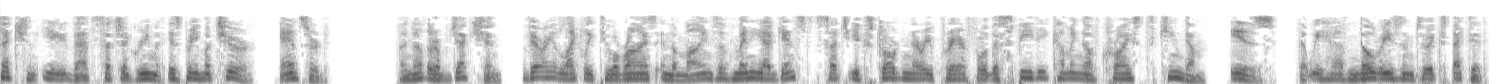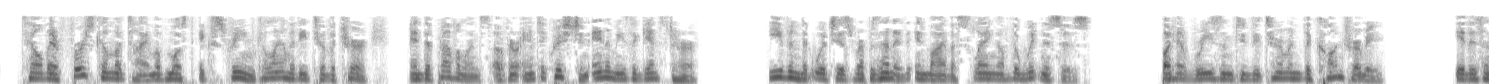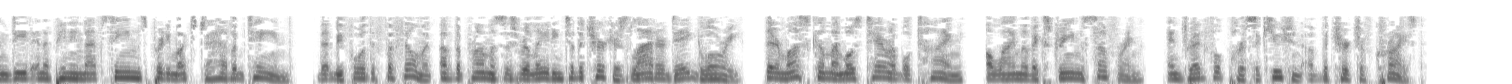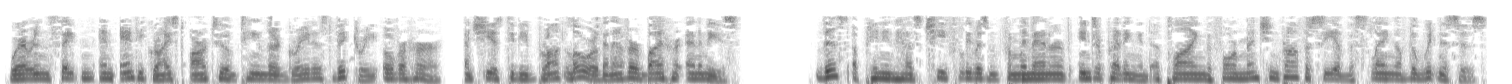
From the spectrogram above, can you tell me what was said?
Section E that such agreement is premature, answered. Another objection, very likely to arise in the minds of many against such extraordinary prayer for the speedy coming of Christ's kingdom, is, that we have no reason to expect it, till there first come a time of most extreme calamity to the Church, and the prevalence of her anti-Christian enemies against her. Even that which is represented in by the slaying of the witnesses. But have reason to determine the contrary. It is indeed an opinion that seems pretty much to have obtained, that before the fulfillment of the promises relating to the Church's latter day glory, there must come a most terrible time, a time of extreme suffering, and dreadful persecution of the Church of Christ, wherein Satan and Antichrist are to obtain their greatest victory over her, and she is to be brought lower than ever by her enemies. This opinion has chiefly risen from the manner of interpreting and applying the forementioned prophecy of the slaying of the witnesses,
